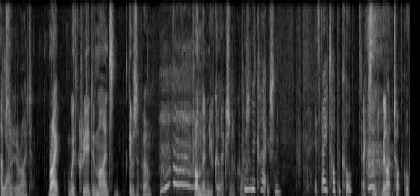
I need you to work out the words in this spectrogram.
Absolutely yeah. right. Right, with creative minds, give us a poem. From the new collection, of course. From the new collection. It's very topical. Excellent. We like topical.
